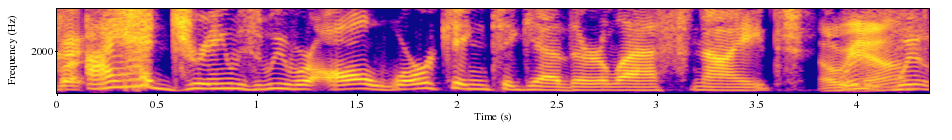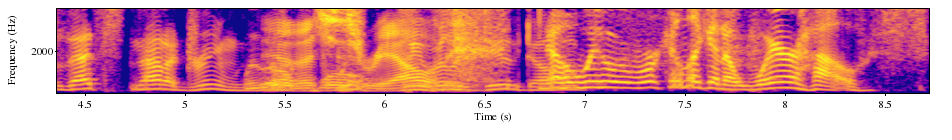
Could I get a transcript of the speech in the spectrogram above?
but I had dreams we were all working together last night. oh We- yeah, we- that's not a dream. We Yeah, were- that's we- just reality. We really do. Dog. No, we were working like in a warehouse.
